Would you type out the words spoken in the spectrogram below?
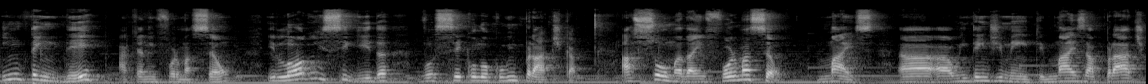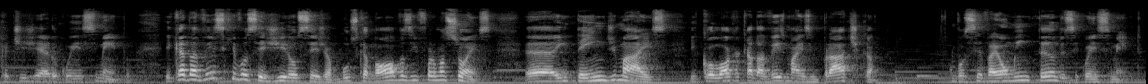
entender aquela informação e logo em seguida você colocou em prática. A soma da informação mais a, a, o entendimento e mais a prática te gera o conhecimento. E cada vez que você gira, ou seja, busca novas informações, é, entende mais e coloca cada vez mais em prática, você vai aumentando esse conhecimento.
